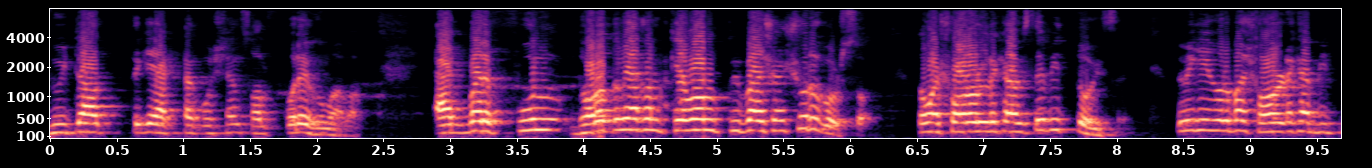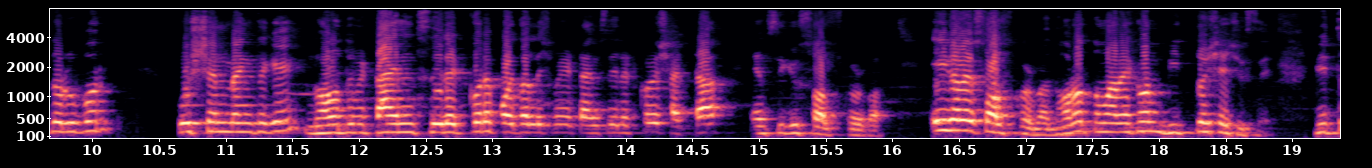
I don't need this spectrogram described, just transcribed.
দুইটা থেকে একটা কোশ্চেন সলভ করে ঘুমাবা। একবারে ফুল ধরো তুমি এখন কেবল প্রিপারেশন শুরু করছ, তোমার সরল লেখা হয়েছে বৃত্ত হয়েছে তুমি কি করবা সরলরেখা বৃত্তর উপর কোশ্চেন ব্যাংক থেকে, ধরো তুমি টাইম সিলেক্ট করে পঁয়তাল্লিশ মিনিট টাইম সিলেক্ট করে ষাটটা এমসিকিউ সলভ করবা। এইভাবে সলভ করবা। ধরো তোমার এখন বৃত্ত শেষ হয়েছে বৃত্ত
